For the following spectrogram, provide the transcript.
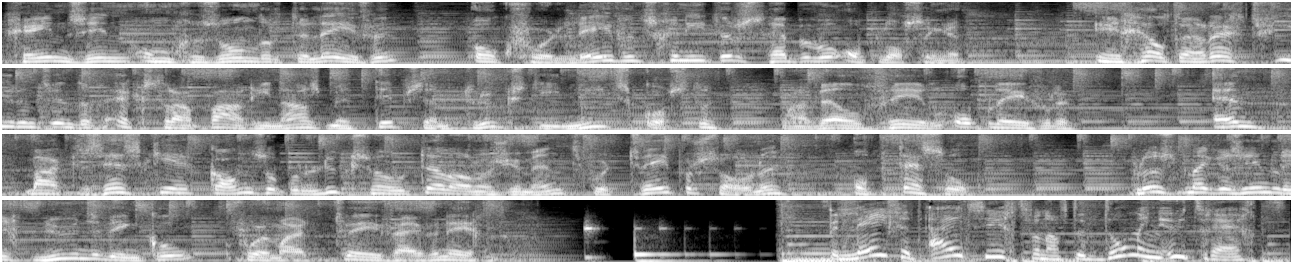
Geen zin om gezonder te leven? Ook voor levensgenieters hebben we oplossingen. In Geld en Recht 24 extra pagina's met tips en trucs die niets kosten, maar wel veel opleveren. En maak zes keer kans op een luxe hotelarrangement voor twee personen op Texel. Plus Magazine ligt nu in de winkel voor maar 2,95. Beleef het uitzicht vanaf de Dom in Utrecht,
